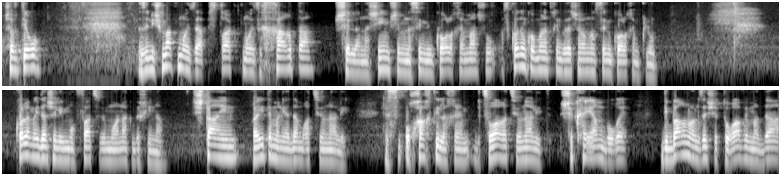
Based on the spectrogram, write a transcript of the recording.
עכשיו תראו, זה נשמע כמו איזה אבסטרקט, כמו איזה חרטא של אנשים שמנסים למכור לכם משהו, אז קודם כל בואו נתחיל בזה שאני לא מנסה למכור לכם כלום. כל המידע שלי מופץ ומוענק בחינם. שתיים, ראיתם אני אדם רציונלי. הוכחתי לכם בצורה רציונלית שקיים בורא. דיברנו על זה שתורה ומדע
